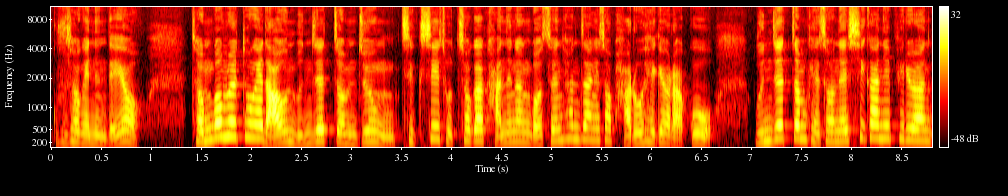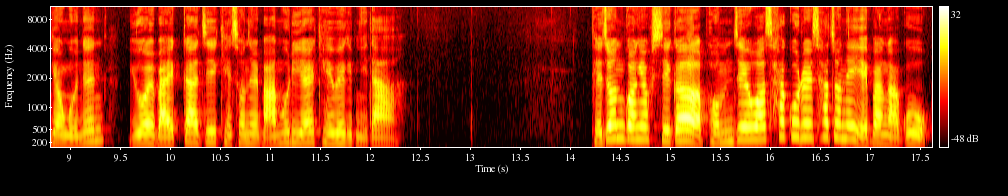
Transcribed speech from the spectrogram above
구성했는데요. 점검을 통해 나온 문제점 중 즉시 조처가 가능한 것은 현장에서 바로 해결하고 문제점 개선에 시간이 필요한 경우는 6월 말까지 개선을 마무리할 계획입니다. 대전광역시가 범죄와 사고를 사전에 예방하고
